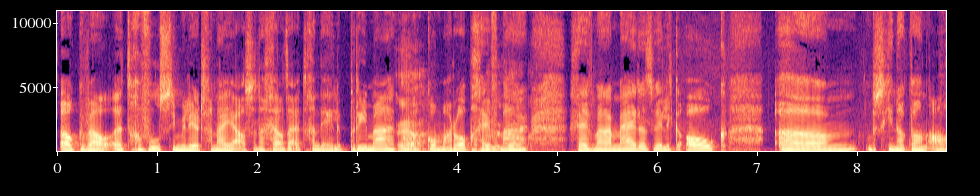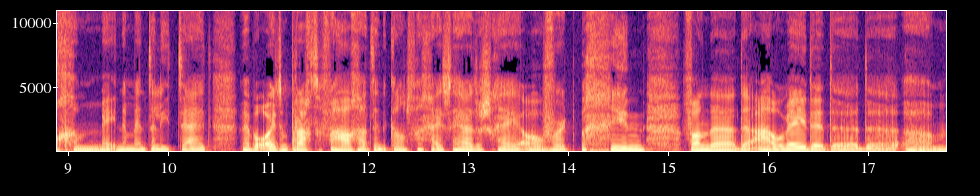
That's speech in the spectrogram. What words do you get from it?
ook wel het gevoel stimuleert van... nou ja, als we dan geld uit gaan delen, prima. Kom, Ja, kom maar op, geef maar. ook. Geef maar aan mij, dat wil ik ook. Ehm, misschien ook wel een algemene mentaliteit. We hebben ooit een prachtig verhaal gehad in de krant van Gijs Herderschee... over het begin van de, de AOW, de, de, de ehm,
